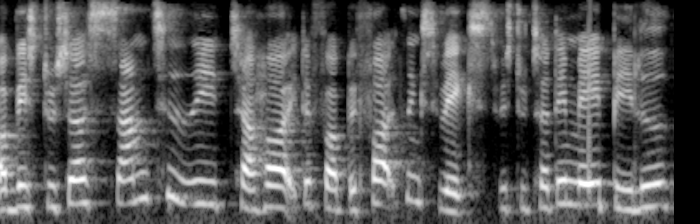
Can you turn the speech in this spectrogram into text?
Og hvis du så samtidig tager højde for befolkningsvækst, hvis du tager det med i billedet,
